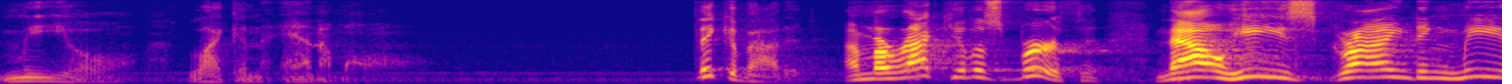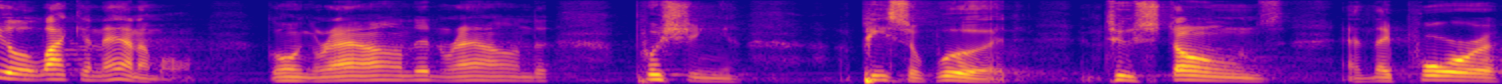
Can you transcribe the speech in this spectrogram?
meal like an animal. Think about it a miraculous birth. Now he's grinding meal like an animal, going round and round, pushing a piece of wood and two stones, and they pour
